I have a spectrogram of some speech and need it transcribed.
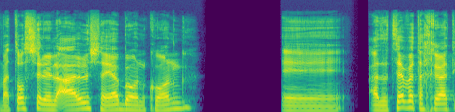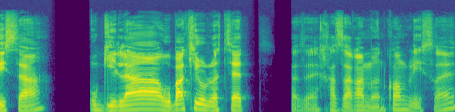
מטוס של אל על שהיה בהונג קונג, אה, אז הצוות אחרי הטיסה, הוא גילה, הוא בא כאילו לצאת כזה חזרה מהונג קונג לישראל,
